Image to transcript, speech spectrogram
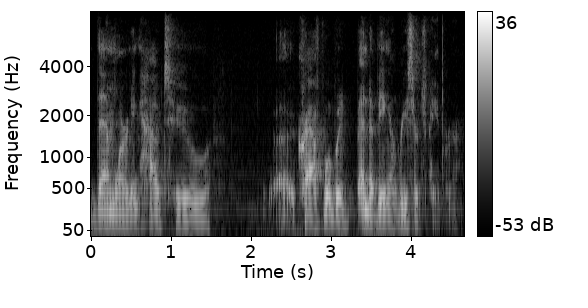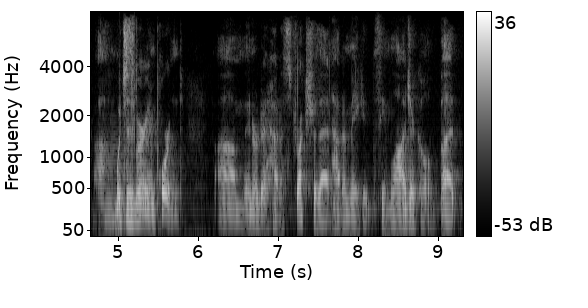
them learning how to uh, craft what would end up being a research paper, um, mm. which is very important um, in order to how to structure that and how to make it seem logical. But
